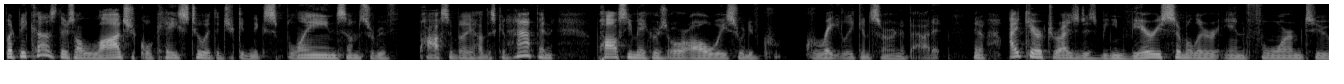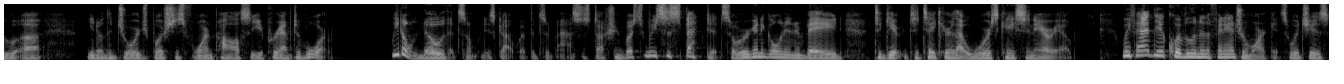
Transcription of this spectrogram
But because there's a logical case to it that you can explain some sort of possibility how this can happen, policymakers are always sort of greatly concerned about it. You know, I characterize it as being very similar in form to, uh, you know, the George Bush's foreign policy preemptive war. We don't know that somebody's got weapons of mass destruction, but we suspect it. So we're going to go in and invade to get to take care of that worst case scenario. We've had the equivalent in the financial markets, which is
